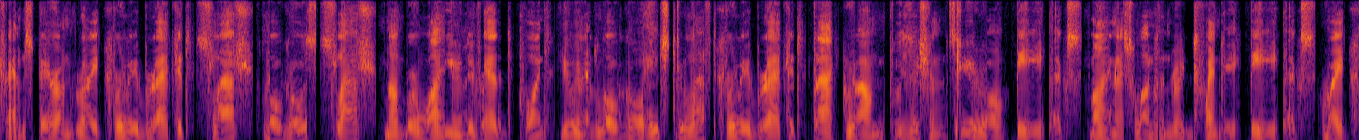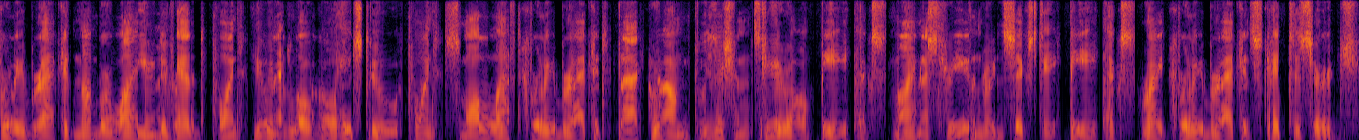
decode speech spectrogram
transparent right curly bracket slash logos slash number Y unit red point unit logo H2 left curly bracket background position 0 BX minus 120 BX right curly bracket number Y unit red point unit logo H2 point small left curly bracket background position 0 BX minus 360 BX right curly bracket skip to search.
